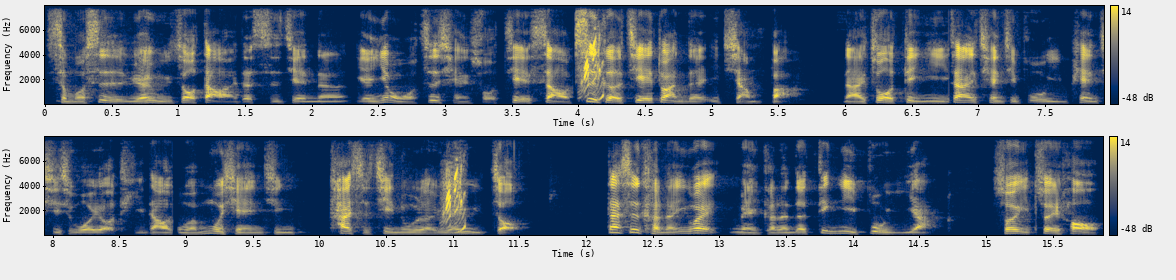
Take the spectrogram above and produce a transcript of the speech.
什么是元宇宙到来的时间呢？也用我之前所介绍四个阶段的一想法来做定义。在前几部影片，其实我有提到，我们目前已经开始进入了元宇宙，但是可能因为每个人的定义不一样，所以最后。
